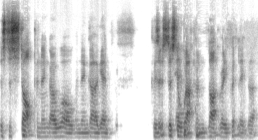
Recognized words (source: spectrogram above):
just to stop and then go whoa and then go again, because it's just all happened like really quickly. But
